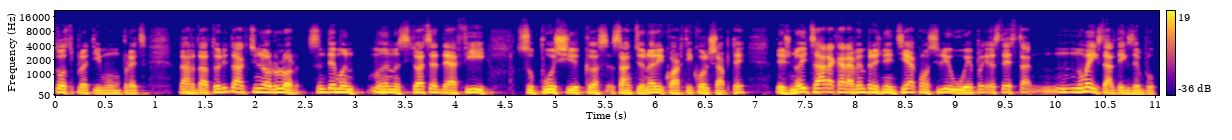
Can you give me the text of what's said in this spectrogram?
toți plătim un preț, dar datorită acțiunilor lor suntem în, în situația de a fi supuși că sancționării cu articol 7. Deci noi, țara care avem președinția Consiliului UE, păi ăsta este, nu mai există alt exemplu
